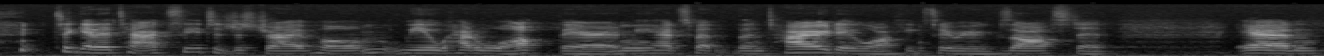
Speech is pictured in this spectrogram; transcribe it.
to get a taxi to just drive home. We had walked there, and we had spent the entire day walking, so we were exhausted, and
